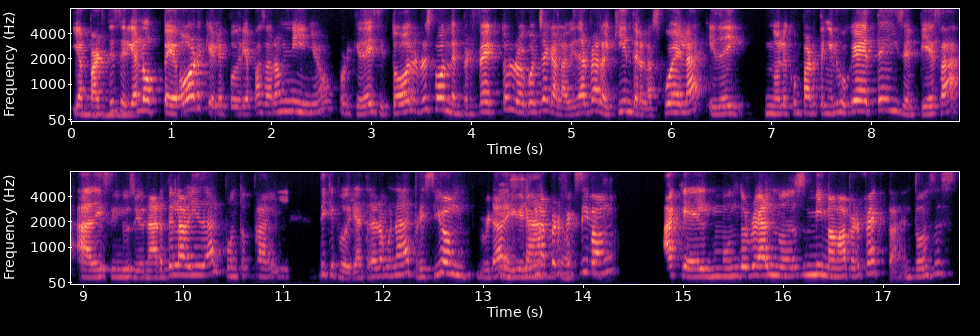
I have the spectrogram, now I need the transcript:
y aparte sería lo peor que le podría pasar a un niño, porque de ahí si todos le responden perfecto, luego llega la vida real, al kinder, a la escuela, y de ahí no le comparten el juguete y se empieza a desilusionar de la vida al punto tal de que podría entrar a una depresión, ¿verdad? De vivir una perfección a que el mundo real no es mi mamá perfecta. Entonces,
